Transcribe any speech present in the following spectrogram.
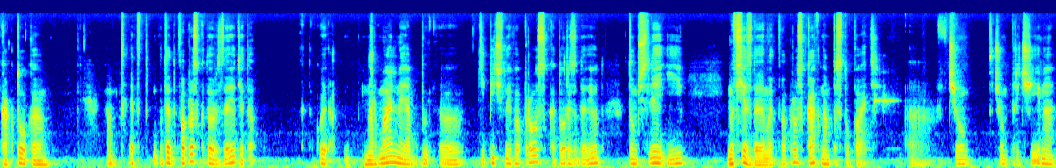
Как только этот, вот этот вопрос, который задаете, это такой нормальный, э, типичный вопрос, который задает в том числе и мы все задаем этот вопрос, как нам поступать, в чем, в чем причина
